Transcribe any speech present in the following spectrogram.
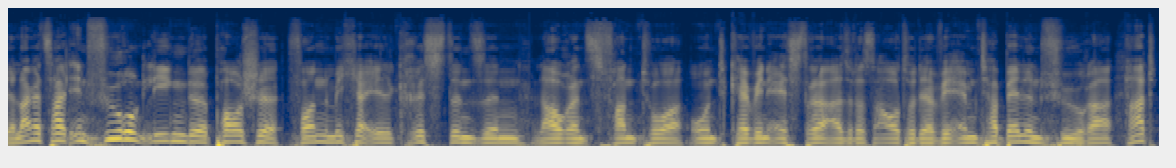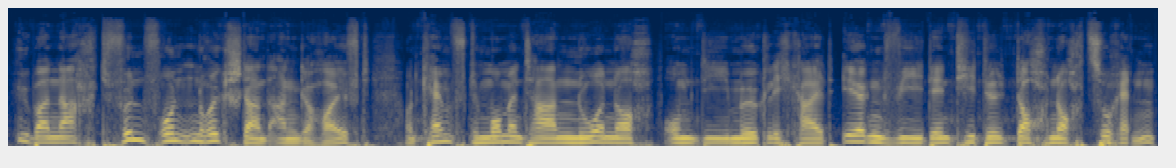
Der lange Zeit in Führung liegende Porsche von Michael Christensen, Laurenz Fantor und Kevin Estre, also das Auto der WM-Tabellenführer, hat über Nacht fünf Runden Rückstand angehäuft und kämpft momentan nur noch um die Möglichkeit, irgendwie den Titel doch noch zu retten.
